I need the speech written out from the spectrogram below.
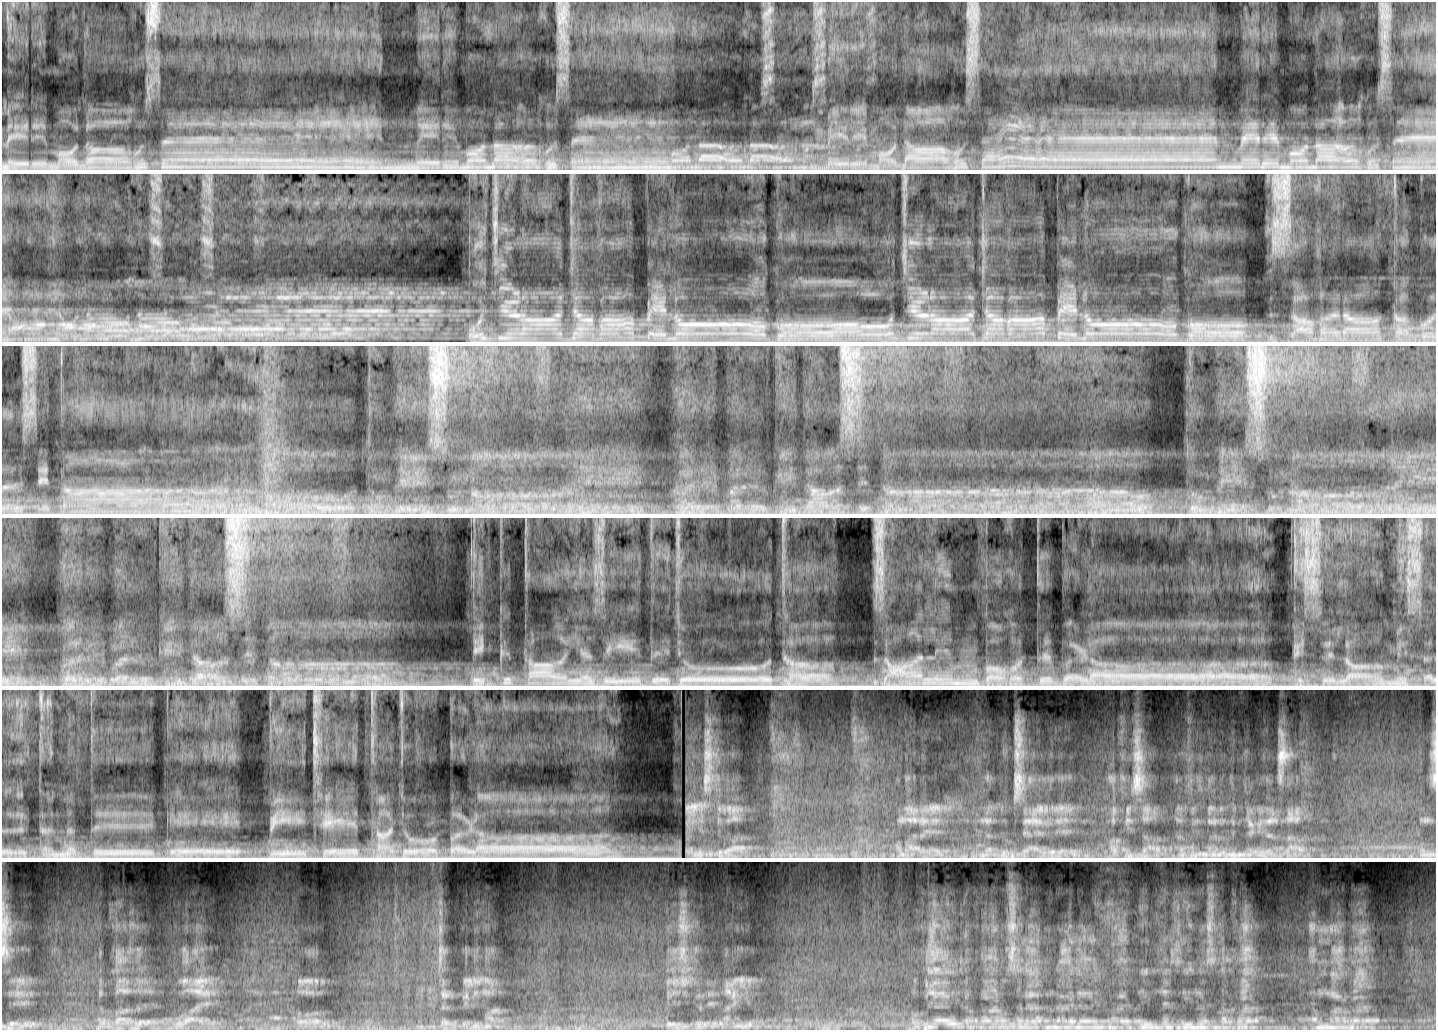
मेरे मौला हुसैन मेरे मौला हुसैन मेरे मौला हुसैन मेरे मौला हुसैन। उजड़ा जगह पे लोगो उजड़ा जगह पे लोगो। जहरा का गुलसिता तुम्हें सुनाए करबल की दास्तां तुम्हें सुनाए करबल की दास्तां एक था यजीद जो था, जालिम बहुत बड़ा। इस्लामी सल्तनत के पीछे था जो पड़ा। इसके बाद हमारे नल्लुक से आए हुए हाफिज साहब हाफिज मानुद्दीन जागीरदार साहब उनसे दरख्वास्त है वो आए और चंद कलिमात पेश करें। आइए आप। अम्मा बाद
